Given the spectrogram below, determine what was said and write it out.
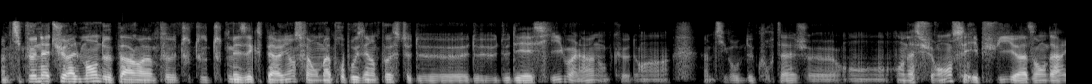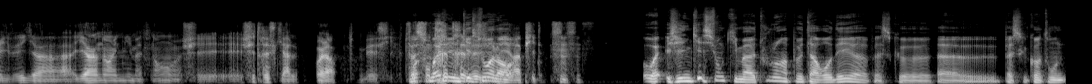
un petit peu naturellement, de par un peu tout- tout- toutes mes expériences, enfin, on m'a proposé un poste de, de, de DSI, voilà, donc euh, dans un, un petit groupe de courtage euh, en, en assurance, et puis euh, avant d'arriver il y a, il y a un an et demi maintenant chez, chez Trescal, voilà, donc DSI. De toute façon, moi, très une très question, alors. rapide. Ouais, j'ai une question qui m'a toujours un peu taraudé euh, parce que euh, parce que quand on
